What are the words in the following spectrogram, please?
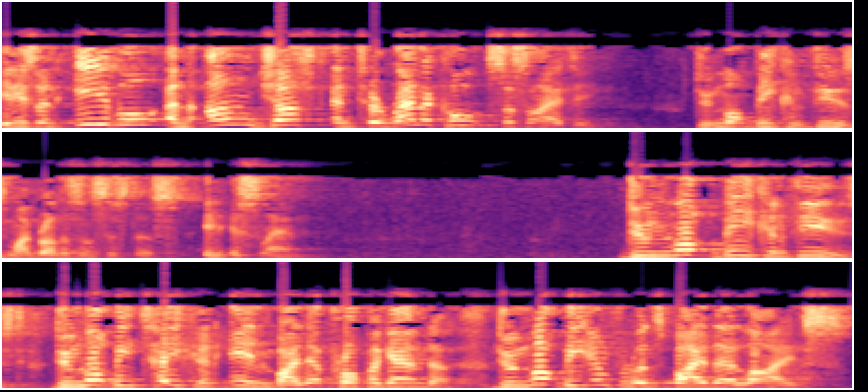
It is an evil and unjust and tyrannical society. Do not be confused, my brothers and sisters, in Islam. Do not be confused. Do not be taken in by their propaganda. Do not be influenced by their lies.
